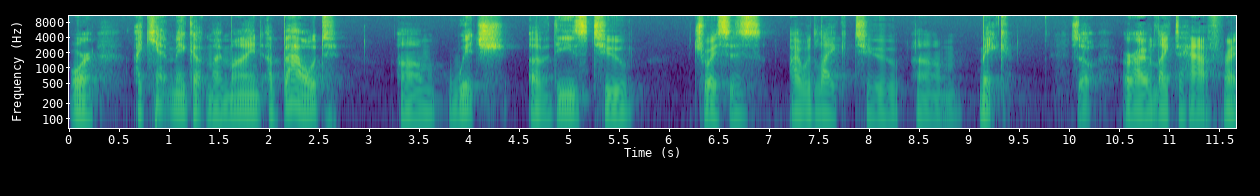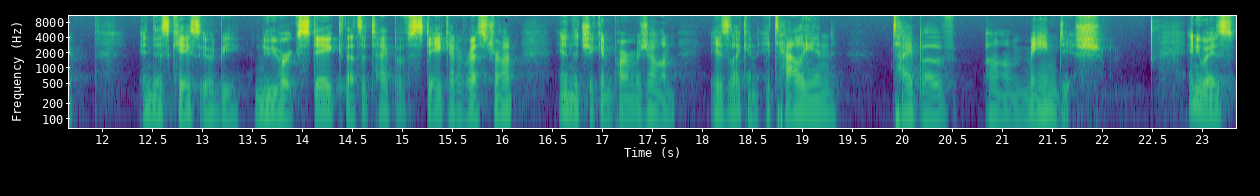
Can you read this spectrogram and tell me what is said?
Or I can't make up my mind about um, which of these two choices I would like to um, make. So, or I would like to have, right? In this case, it would be New York steak. That's a type of steak at a restaurant. And the chicken parmesan is like an Italian type of um, main dish. Anyways,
